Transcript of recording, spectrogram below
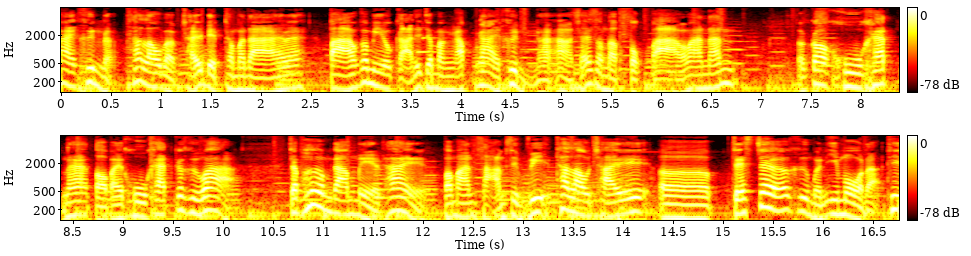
ง่ายขึ้นอะถ้าเราแบบใช้เบ็ดธรรมดาใช่ไหมปลามันก็มีโอกาสที่จะมางับง่ายขึ้นนะฮะอะใช้สำหรับตกปลาประมาณนั้น แล้วก็คูแคทนะฮะต่อไปคูแคทก็คือว่า จะเพิ่มดาเมจให้ประมาณ 30 วิ ถ้าเราใช้เอ่อเจสเจอร์ก็คือเหมือนอีโมดอะที่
